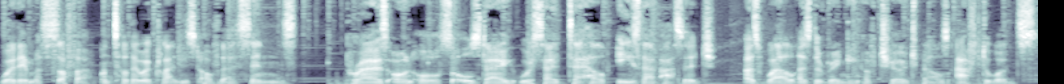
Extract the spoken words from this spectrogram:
where they must suffer until they were cleansed of their sins. Prayers on All Souls' Day were said to help ease their passage, as well as the ringing of church bells afterwards.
